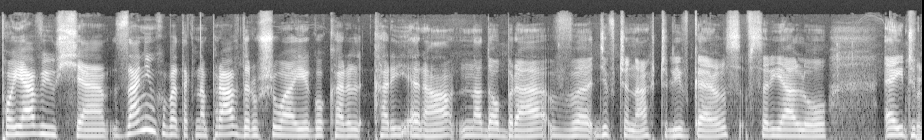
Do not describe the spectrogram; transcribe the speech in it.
pojawił się, zanim chyba tak naprawdę ruszyła jego kar- kariera na dobre w Dziewczynach, czyli w Girls, w serialu Który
